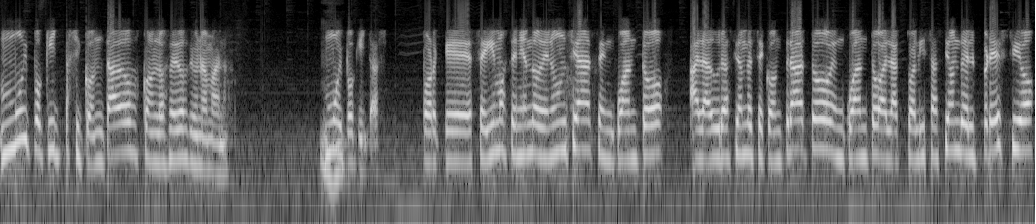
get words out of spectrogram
muy poquitas y contados con los dedos de una mano. Muy poquitas. Porque seguimos teniendo denuncias en cuanto a la duración de ese contrato, en cuanto a la actualización del precio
